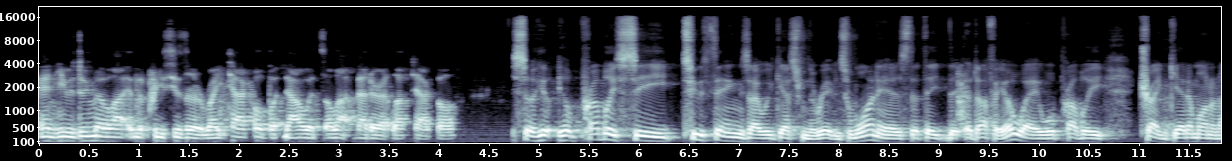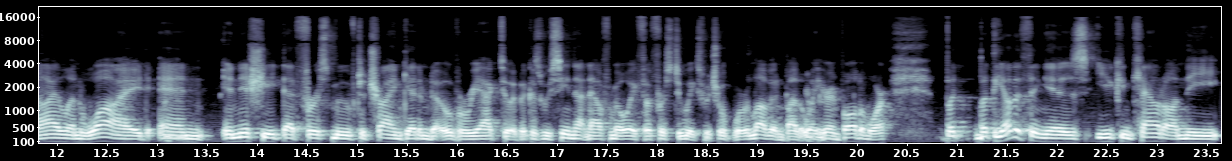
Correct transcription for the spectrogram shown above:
and he was doing that a lot in the preseason at right tackle, but now it's a lot better at left tackle. So he'll he'll probably see two things I would guess from the Ravens. One is that they that Odafe Oweh will probably try and get him on an island wide and initiate that first move to try and get him to overreact to it because we've seen that now from Oweh for the first two weeks, which we're loving by the way mm-hmm. here in Baltimore. But but the other thing is you can count on the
